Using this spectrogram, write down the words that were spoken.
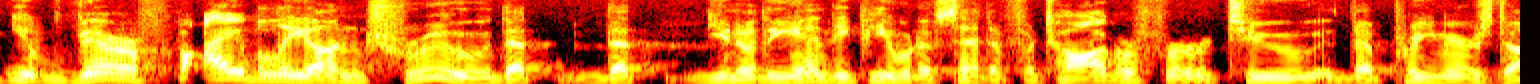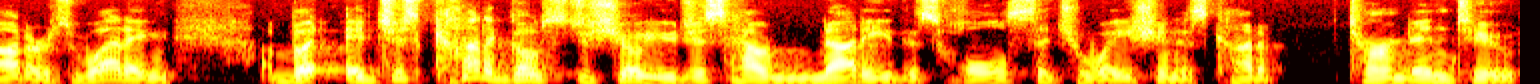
you know, verifiably untrue that that you know the NDP would have sent a photographer to the premier's daughter's wedding, but it just kind of goes to show you just how nutty this whole situation is kind of turned into.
